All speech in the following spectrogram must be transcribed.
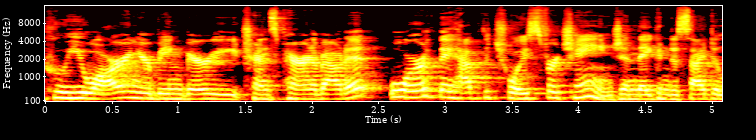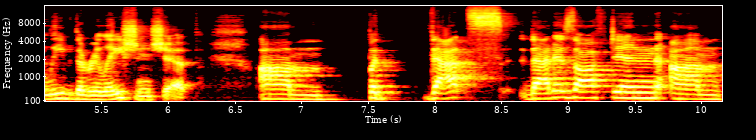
who you are and you're being very transparent about it, or they have the choice for change and they can decide to leave the relationship. Um, but that's that is often um,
